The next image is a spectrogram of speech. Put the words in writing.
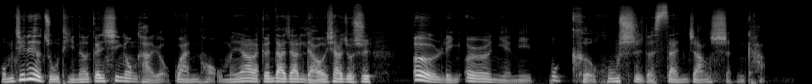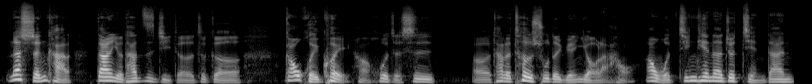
我们今天的主题呢，跟信用卡有关哈，我们要来跟大家聊一下，就是。二零二二年你不可忽视的三张神卡，那神卡当然有它自己的这个高回馈哈，或者是呃它的特殊的缘由啦哈。那我今天呢就简单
